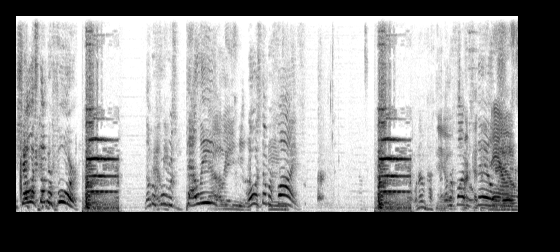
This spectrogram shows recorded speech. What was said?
Show us number four. Number four was belly. belly. What was number five? Number five was nails. Nails.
